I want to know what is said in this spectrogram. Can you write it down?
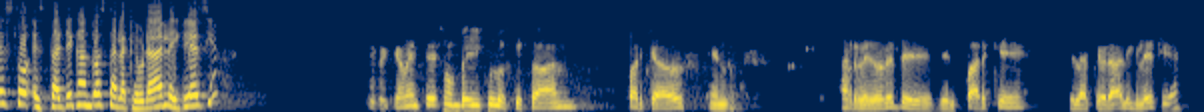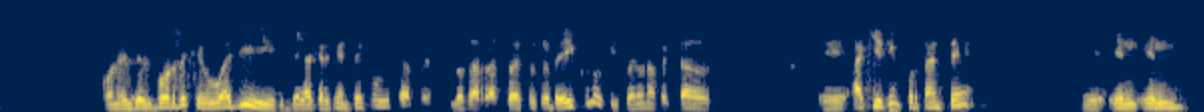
esto está llegando hasta la quebrada de la iglesia? Efectivamente son vehículos que estaban parqueados en los alrededores del parque de la quebrada de la iglesia con el desborde que hubo allí de la creciente súbita, pues los arrastró a estos tres vehículos y fueron afectados. Eh, aquí es importante eh, el, el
